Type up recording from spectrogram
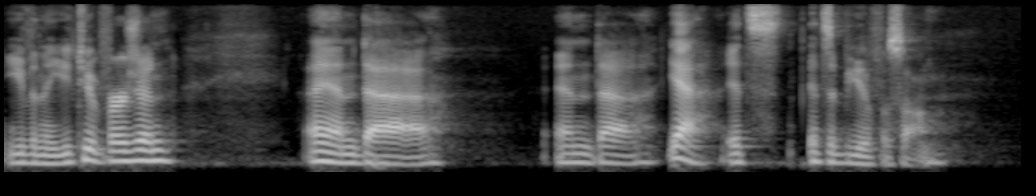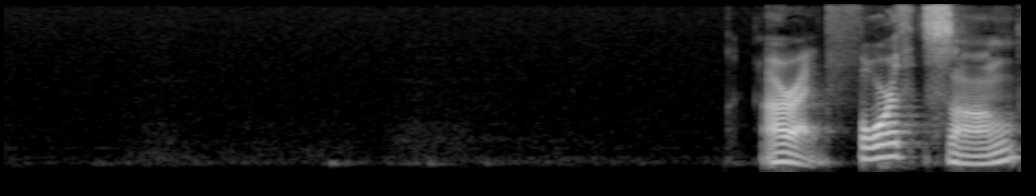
even the YouTube version. And uh, and uh, yeah, it's it's a beautiful song. All right, fourth song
